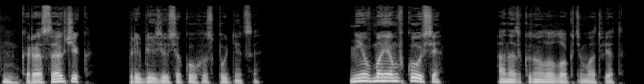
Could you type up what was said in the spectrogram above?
Хм, «Красавчик», — приблизился к уху спутницы. «Не в моем вкусе», — она ткнула локтем в ответ.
